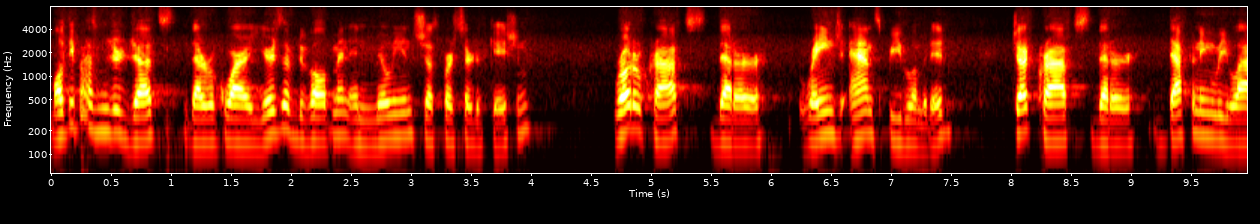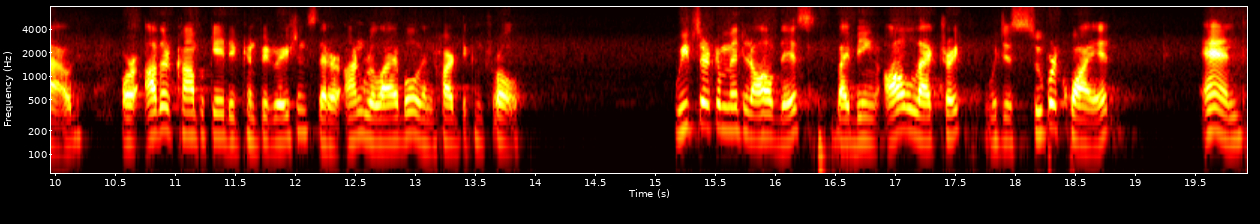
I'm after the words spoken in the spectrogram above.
Multi-passenger jets that require years of development and millions just for certification, rotorcrafts that are range and speed limited, jetcrafts that are deafeningly loud, or other complicated configurations that are unreliable and hard to control. We've circumvented all this by being all electric, which is super quiet, and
